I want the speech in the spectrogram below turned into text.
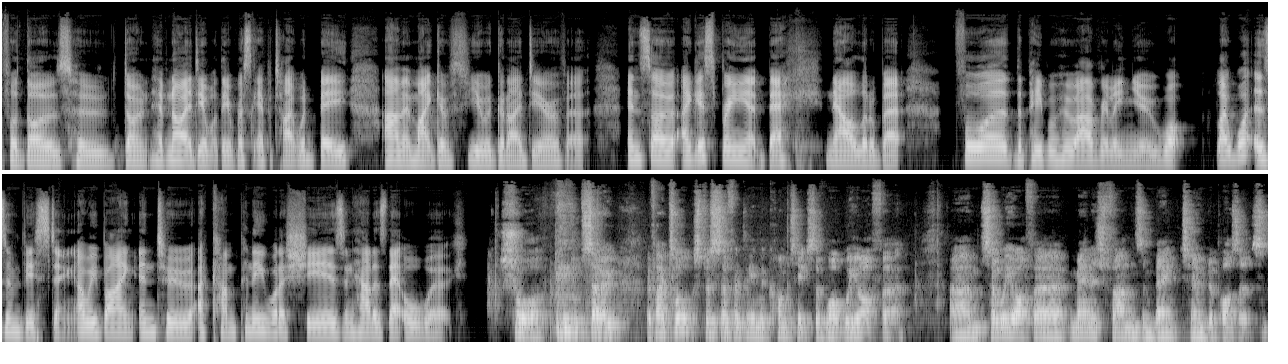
for those who don't have no idea what their risk appetite would be. Um, it might give you a good idea of it. And so, I guess bringing it back now a little bit for the people who are really new, what like what is investing? Are we buying into a company? What are shares, and how does that all work? Sure. so, if I talk specifically in the context of what we offer, um, so we offer managed funds and bank term deposits.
